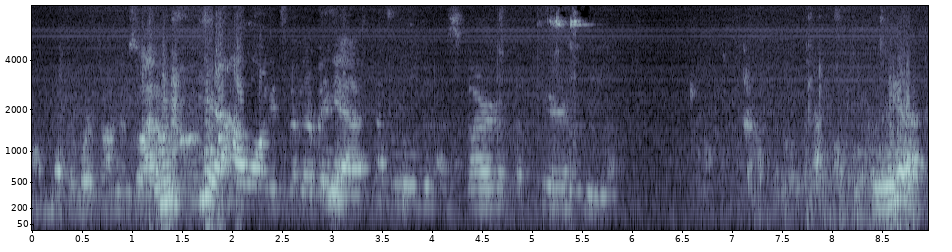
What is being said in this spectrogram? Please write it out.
I've never worked on him, so I don't know Yeah. how long it's been there, but And it yeah. Has a little bit of a scar up here. Mhm. Yeah.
